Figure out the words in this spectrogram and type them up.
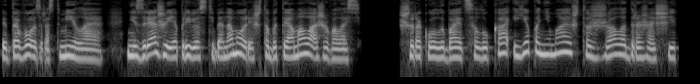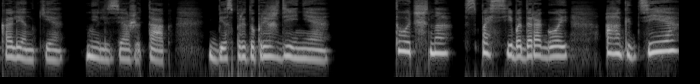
«Это возраст, милая. Не зря же я привез тебя на море, чтобы ты омолаживалась». Широко улыбается Лука, и я понимаю, что сжала дрожащие коленки. Нельзя же так, без предупреждения. «Точно. Спасибо, дорогой. А где...»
